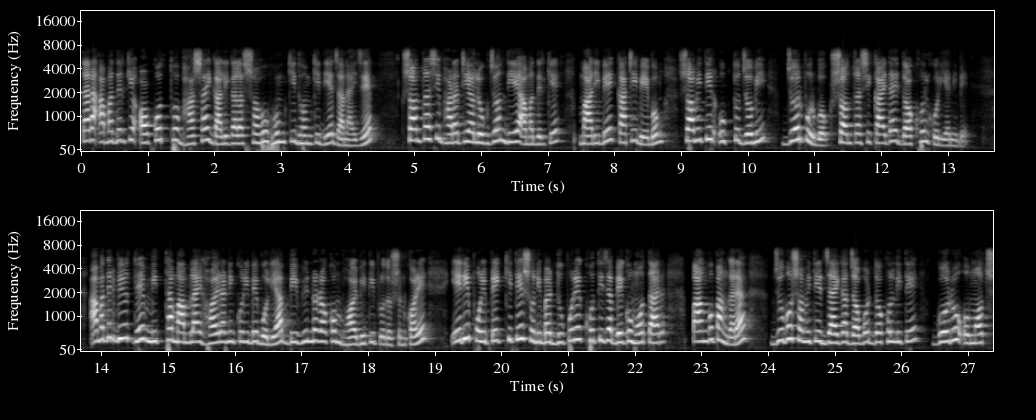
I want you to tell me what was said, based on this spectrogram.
তারা আমাদেরকে অকথ্য ভাষায় গালিগালাজ সহ হুমকি ধমকি দিয়ে জানায় যে, সন্ত্রাসী ভাড়াটিয়া লোকজন দিয়ে আমাদেরকে মারিবে, কাটিবে এবং সমিতির উক্ত জমি জোরপূর্বক সন্ত্রাসী কায়দায় দখল করিয়া নিবে। আমাদের বিরুদ্ধে মিথ্যা মামলায় হয়রানি করিবে বলিয়া বিভিন্ন রকম ভয়ভীতি প্রদর্শন করে। এরই পরিপ্রেক্ষিতে শনিবার দুপুরে খতিজা বেগমও তার পাঙ্গপাঙ্গারা যুব সমিতির জায়গা জবরদখল নিতে গরু ও মৎস্য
